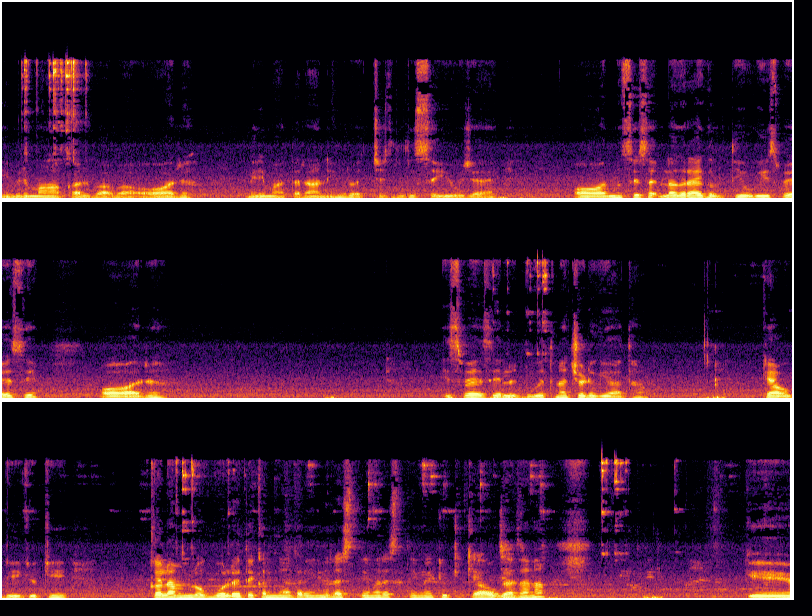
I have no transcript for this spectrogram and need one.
ये मेरे महाकाल बाबा और मेरी माता रानी मेरे बच्चे जल्दी सही हो जाए। और मुझसे लग रहा है गलती हो गई इस वजह से। और इस वजह से लड्डू इतना चिढ़ गया था। क्या हो गई? क्योंकि कल हम लोग बोल रहे थे कन्या करेंगे रास्ते में रास्ते में। क्योंकि क्या हो गया था ना कि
